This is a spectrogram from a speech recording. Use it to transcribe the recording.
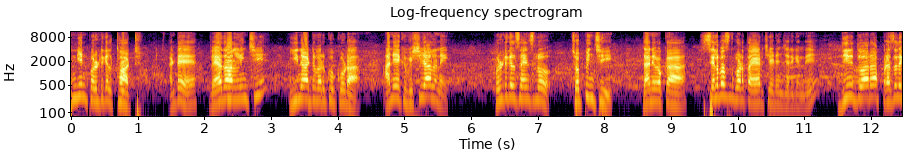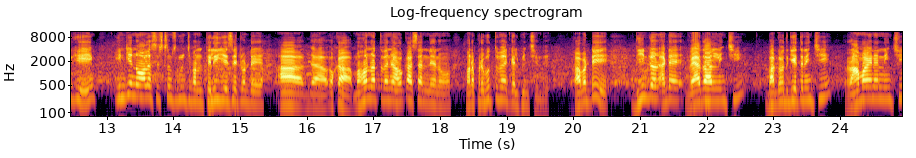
ఇండియన్ పొలిటికల్ థాట్ అంటే వేదాల నుంచి ఈనాటి వరకు కూడా అనేక విషయాలని పొలిటికల్ సైన్స్లో చొప్పించి దాని ఒక సిలబస్ని కూడా తయారు చేయడం జరిగింది. దీని ద్వారా ప్రజలకి ఇండియన్ నాలెడ్జ్ సిస్టమ్స్ గురించి మనం తెలియజేసేటువంటి ఆ, ఒక మహోన్నతమైన అవకాశాన్ని నేను మన ప్రభుత్వమే కల్పించింది. కాబట్టి దీంట్లో అంటే వేదాల నుంచి భగవద్గీత నుంచి రామాయణం నుంచి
